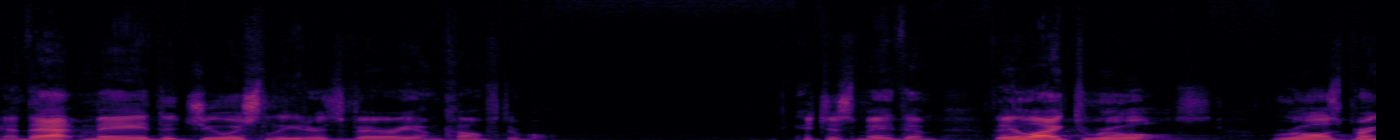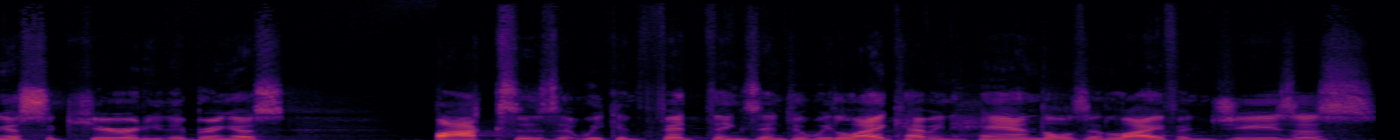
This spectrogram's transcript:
And that made the Jewish leaders very uncomfortable. It just made them, they liked rules. Rules bring us security, they bring us boxes that we can fit things into. We like having handles in life, and Jesus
